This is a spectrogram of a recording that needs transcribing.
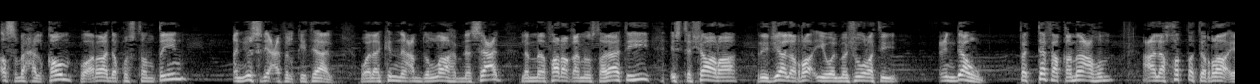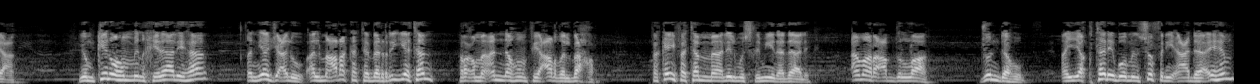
أصبح القوم وأراد قسطنطين أن يسرع في القتال. ولكن عبد الله بن سعد لما فرغ من صلاته استشار رجال الرأي والمشورة عنده فاتفق معهم على خطة رائعة. يمكنهم من خلالها أن يجعلوا المعركة برية رغم أنهم في عرض البحر. فكيف تم للمسلمين ذلك؟ أمر عبد الله جنده أن يقتربوا من سفن أعدائهم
